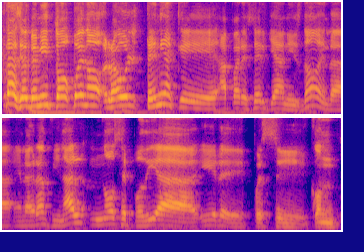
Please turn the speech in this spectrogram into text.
Gracias, Memito. Bueno, Raúl, tenía que aparecer Yanis, ¿no? En la, en la gran final. No se podía ir, eh, pues, eh, con.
